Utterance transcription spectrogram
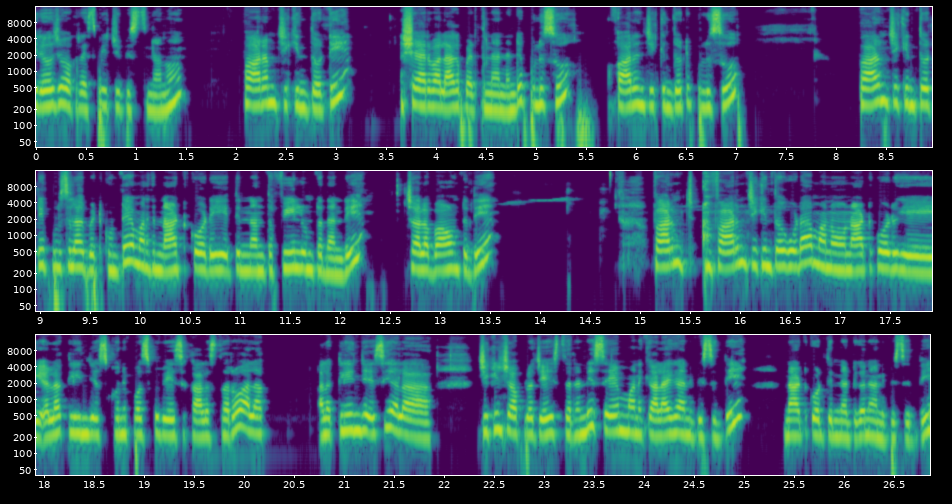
ఈరోజు ఒక రెసిపీ చూపిస్తున్నాను. ఫారం చికెన్ తోటి షేర్వా లాగా పెడుతున్నానండి. పులుసు ఫారం చికెన్ తోటి పులుసు. ఫారం చికెన్ తోటి పులుసులాగా పెట్టుకుంటే మనకి నాటుకోడి తిన్నంత ఫీల్ ఉంటుందండి. చాలా బాగుంటుంది. ఫారం ఫారం చికెన్తో కూడా మనం నాటుకోడి ఎలా క్లీన్ చేసుకొని పసుపు వేసి కాలుస్తారో అలా అలా క్లీన్ చేసి అలా చికెన్ షాప్లో చేయిస్తారండి. సేమ్ మనకి అలాగే అనిపిస్తుంది. నాటుకోడి తిన్నట్టుగానే అనిపిస్తుంది.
